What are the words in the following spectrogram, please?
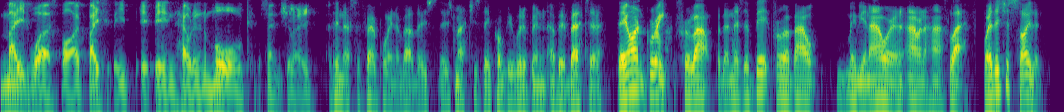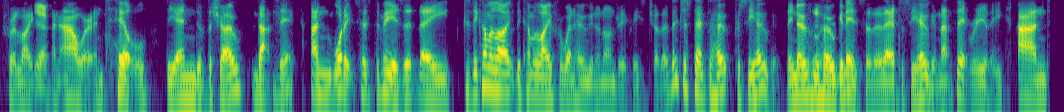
made worse by basically it being held in a morgue essentially. I think that's a fair point about those those matches. They probably would have been a bit better. They aren't great throughout, but then there's a bit from about maybe an hour, an hour and a half left, where they're just silent for like yeah. an hour until the end of the show. That's mm. it. And what it says to me is that they, because they come alive, they come alive for when Hogan and Andre face each other. They're just there to hope for see Hogan. They know who yeah. Hogan is, so they're there to see Hogan. That's it, really. And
